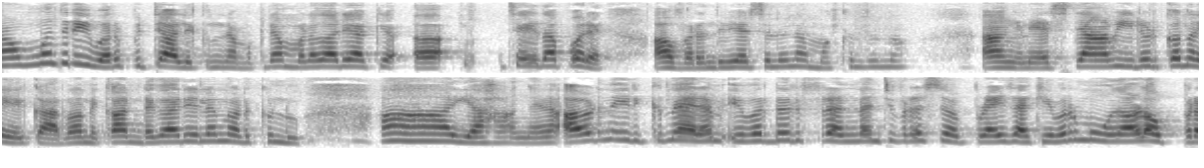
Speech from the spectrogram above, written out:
നമ്മതിരി ഇവർ പറ്റി ആലോചിക്കുന്നു നമുക്ക് നമ്മുടെ കാര്യമാക്കി ചെയ്താൽ പോരെ. അവരെന്ത് വിചാരിച്ചാലും നമുക്ക് എന്തെന്നാ അങ്ങനെ വിചാരിച്ചിട്ട് ആ വീഡിയോ എടുക്കാൻ തുടങ്ങി. കാരണം എനിക്ക് എന്റെ കാര്യമെല്ലാം നടക്കുള്ളൂ. ആ യാ അങ്ങനെ അവിടെ നിന്ന് ഇരിക്കുന്ന നേരം ഇവരുടെ ഒരു ഫ്രണ്ട് അഞ്ച് ഇവരെ സർപ്രൈസ് ആക്കി. ഇവർ മൂന്നാളൊപ്പര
